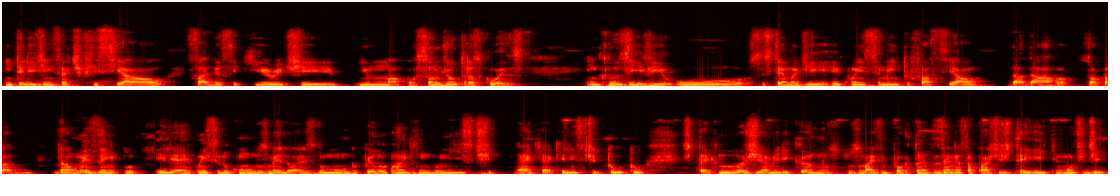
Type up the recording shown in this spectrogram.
inteligência artificial, cybersecurity e uma porção de outras coisas. Inclusive, o sistema de reconhecimento facial da Darwa, só para dar um exemplo, ele é reconhecido como um dos melhores do mundo pelo ranking do NIST, né, que é aquele instituto de tecnologia americano, um dos mais importantes é nessa parte de TI, tem um monte de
